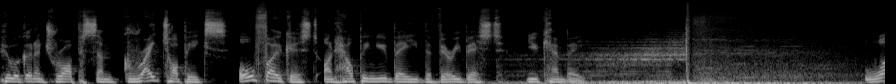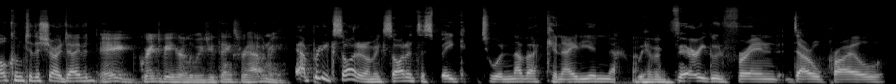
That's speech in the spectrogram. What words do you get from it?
who are going to drop some great topics, all focused on helping you be the very best you can be. Welcome to the show, David. Hey, great to be here, Luigi. Thanks for having me. I'm pretty excited. I'm excited to speak to another Canadian. We have a very good friend, Daryl Praill,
